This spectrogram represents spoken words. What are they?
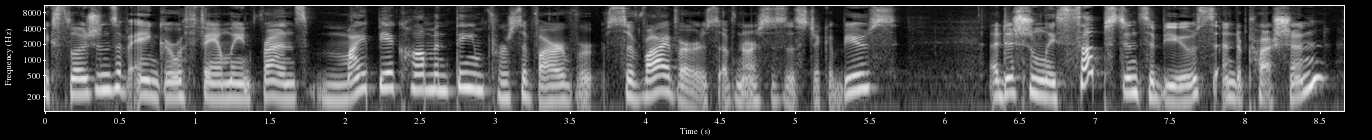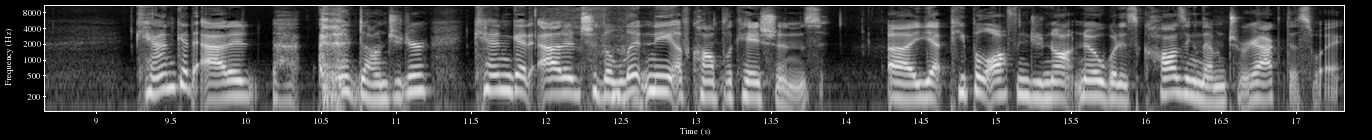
Explosions of anger with family and friends might be a common theme for survivor, survivors of narcissistic abuse. Additionally, substance abuse and depression can get added, Don Jr., can get added to the litany of complications, uh, yet people often do not know what is causing them to react this way.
